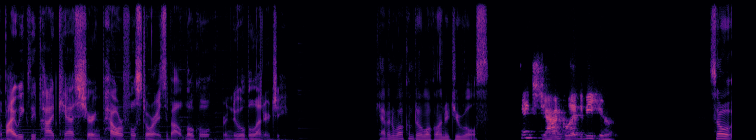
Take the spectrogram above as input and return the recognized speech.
a bi weekly podcast sharing powerful stories about local renewable energy. Kevin, welcome to Local Energy Rules. Thanks, John. Glad to be here. So,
